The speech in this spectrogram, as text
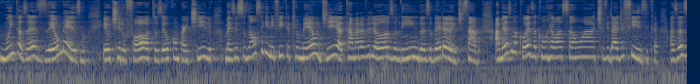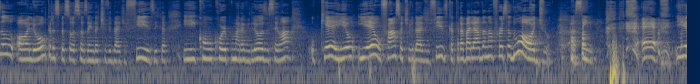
Muitas vezes eu mesmo, eu tiro fotos, eu compartilho, mas isso não significa que o meu dia tá maravilhoso, lindo, exuberante, sabe? A mesma coisa com relação à atividade física. Às vezes eu olho outras pessoas fazendo atividade física e com o corpo maravilhoso, sei lá, o quê? E eu, e eu faço atividade física trabalhada na força do ódio. Assim. é, e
